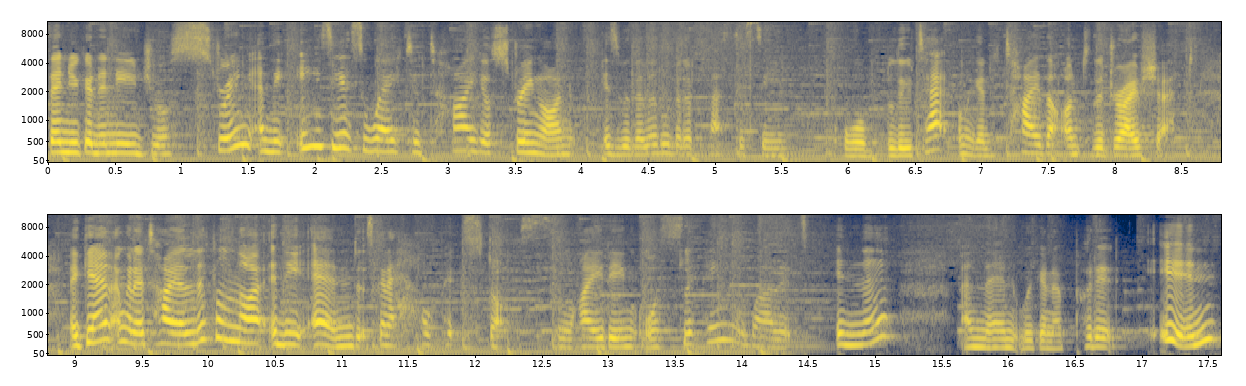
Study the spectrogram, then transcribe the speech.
Then you're going to need your string and the easiest way to tie your string on is with a little bit of plasticine or blue tack and we're going to tie that onto the drive shaft. Again, I'm going to tie a little knot in the end that's going to help it stop sliding or slipping while it's in there. And then we're going to put it in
